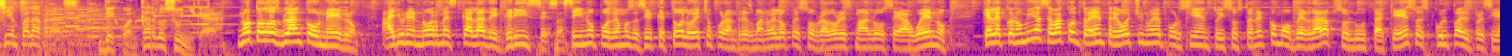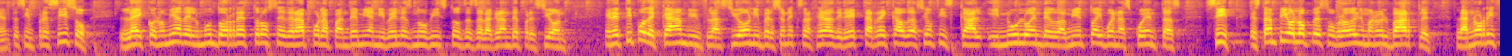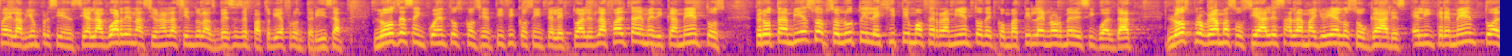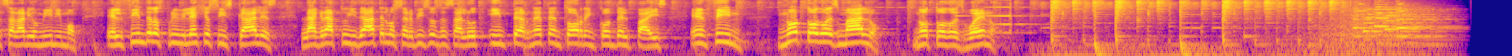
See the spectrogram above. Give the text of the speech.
100 palabras de Juan Carlos Zúñiga. No todo es blanco o negro. Hay una enorme escala de grises. Así no podemos decir que todo lo hecho por Andrés Manuel López Obrador es malo o sea bueno. Que la economía se va a contraer entre 8 y 9% y sostener como verdad absoluta que eso es culpa del presidente es impreciso. La economía del mundo retrocederá por la pandemia a niveles no vistos desde la Gran Depresión. En el tipo de cambio, inflación, inversión extranjera directa, recaudación fiscal y nulo endeudamiento hay buenas cuentas. Sí, están Pío López Obrador y Manuel Bartlett, la no rifa del avión presidencial, la Guardia Nacional haciendo las veces de patrulla fronteriza, los desencuentros con científicos e intelectuales, la falta de medicamentos, pero también su absoluto y legítimo aferramiento de combatir la enorme desigualdad, los programas sociales a la mayoría de los hogares, el incremento al salario mínimo, el fin de los privilegios fiscales, la gratuidad en los servicios de salud, internet en todo rincón del país. En fin, no todo es malo, no todo es bueno.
